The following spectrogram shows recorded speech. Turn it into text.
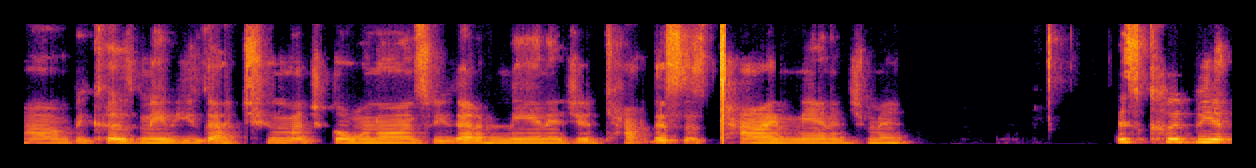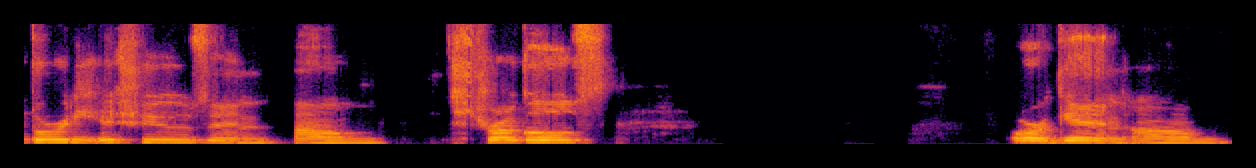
um, because maybe you got too much going on. So you got to manage your time. This is time management. This could be authority issues and um, struggles. Or again, um,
